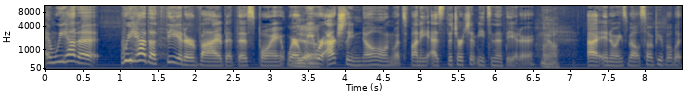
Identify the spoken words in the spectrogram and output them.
and we had a we had a theater vibe at this point where we were actually known what's funny as the church that meets in the theater Yeah. uh, in Owings Mills. So people would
